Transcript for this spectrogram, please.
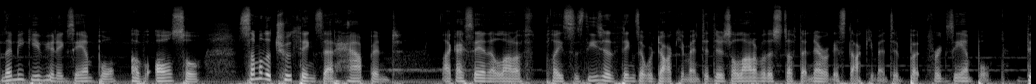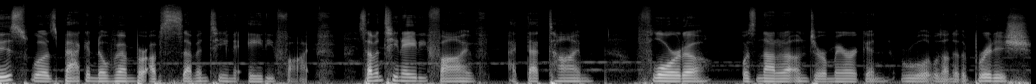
let me give you an example of also some of the true things that happened. Like I say in a lot of places, these are the things that were documented. There's a lot of other stuff that never gets documented. But for example, this was back in November of 1785. 1785, at that time, Florida was not under American rule, it was under the British.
